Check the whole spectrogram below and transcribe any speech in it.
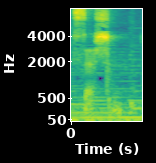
session.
